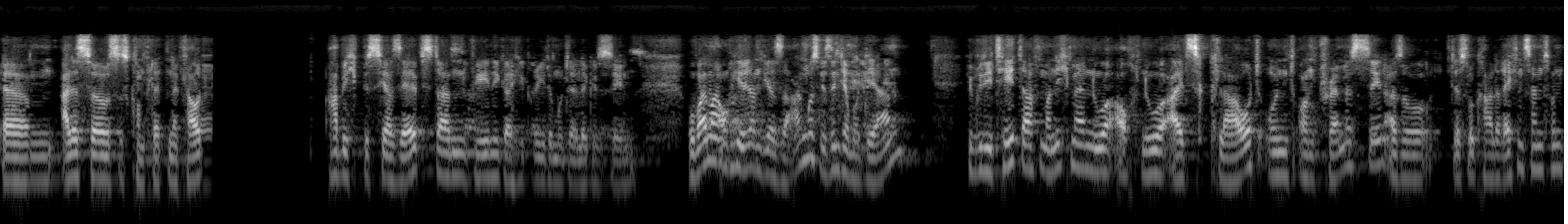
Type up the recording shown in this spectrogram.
ja. ähm, alle Services komplett in der Cloud. Habe ich bisher selbst dann weniger hybride Modelle gesehen. Wobei man auch hier dann wieder sagen muss, wir sind ja modern. Hybridität darf man nicht mehr nur auch nur als Cloud und On-Premise sehen, also das lokale Rechenzentrum.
